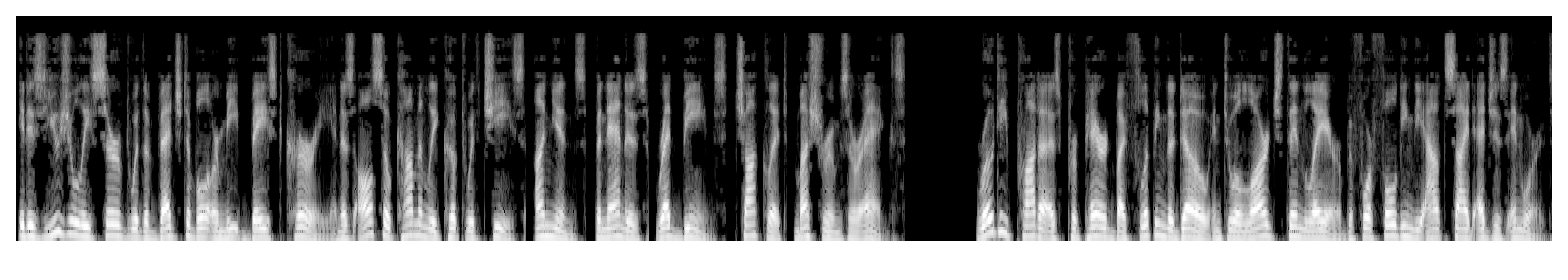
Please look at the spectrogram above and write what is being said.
It is usually served with a vegetable or meat-based curry and is also commonly cooked with cheese, onions, bananas, red beans, chocolate, mushrooms or eggs. Roti prata is prepared by flipping the dough into a large thin layer before folding the outside edges inwards.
